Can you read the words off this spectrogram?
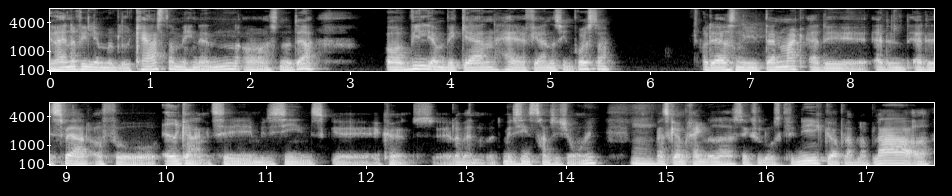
Johan og William er blevet kærester med hinanden og sådan noget der. Og William vil gerne have fjernet sine bryster. Og det er sådan, i Danmark er det, er det, er det svært at få adgang til medicinsk øh, køns, eller hvad, medicinsk transition. Ikke? Mm. Man skal omkring noget af seksologisk klinik og bla bla bla, og,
